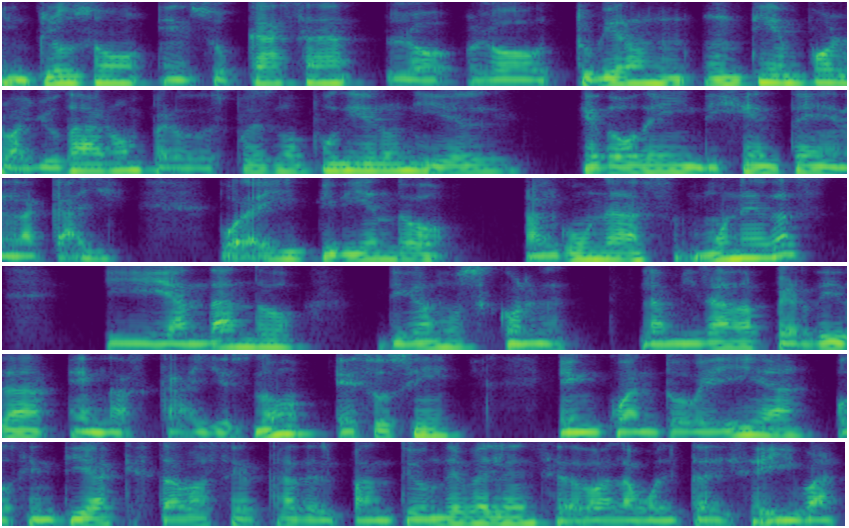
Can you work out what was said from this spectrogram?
incluso en su casa lo, lo tuvieron un tiempo, lo ayudaron, pero después no pudieron y él quedó de indigente en la calle, por ahí pidiendo algunas monedas y andando, digamos, con la mirada perdida en las calles, ¿no? Eso sí, en cuanto veía o sentía que estaba cerca del Panteón de Belén, se daba la vuelta y se iba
